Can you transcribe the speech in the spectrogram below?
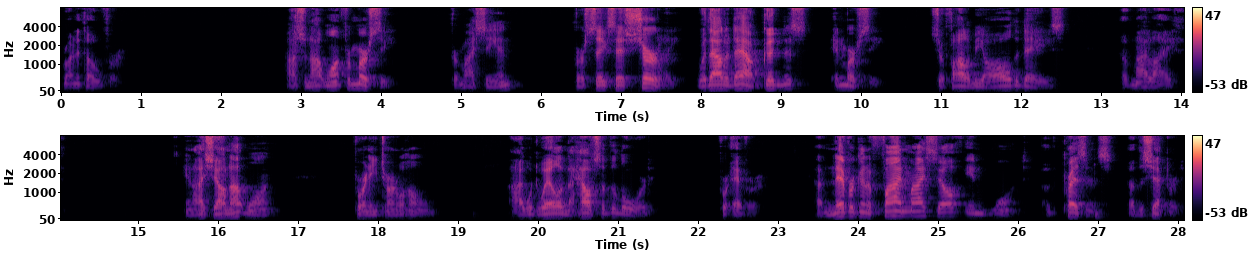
runneth over. I shall not want for mercy for my sin. Verse 6 says, Surely, without a doubt, goodness and mercy shall follow me all the days of my life. And I shall not want for an eternal home. I will dwell in the house of the Lord forever. I'm never going to find myself in want of the presence of the shepherd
